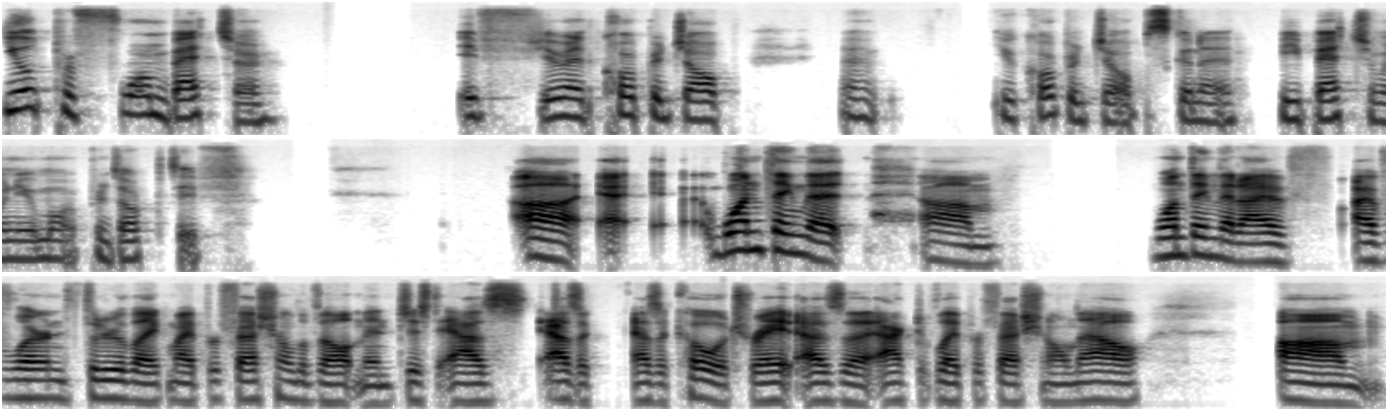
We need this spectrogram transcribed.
you'll perform better if you're at a corporate job. Uh, your corporate job is gonna be better when you're more productive. Uh, one thing that um, one thing that I've I've learned through like my professional development, just as as a as a coach, right, as an active life professional now, um,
